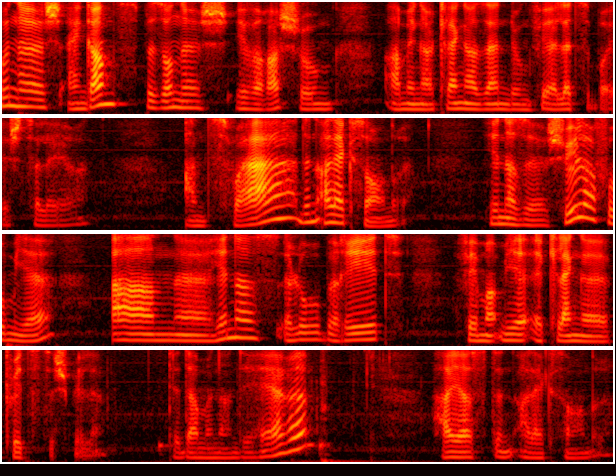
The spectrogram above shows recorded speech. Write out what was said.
hunnech eng ganz besonnech Iwerraschung a enger klenger Sendung fir Letzebäech ze léieren. Anzwa den Alexandre. Hinner se Schüler vu mir an äh, hinnners lo bereet fir mat mir e klenge Quiz ze spillen. De Damen an de Herren. Heiersten Alexandre.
